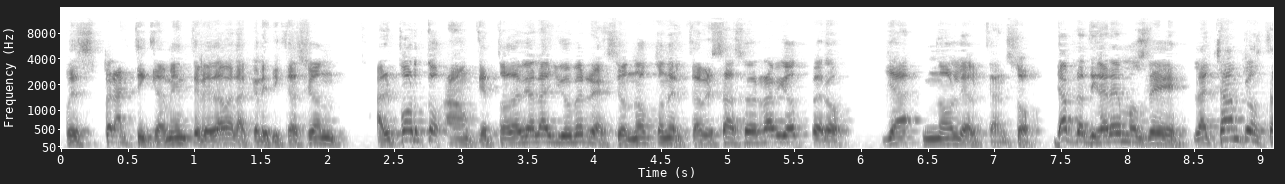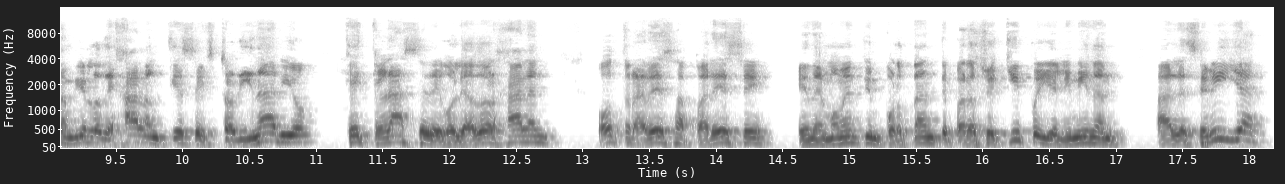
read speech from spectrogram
pues prácticamente le daba la calificación al Porto, aunque todavía la Juve reaccionó con el cabezazo de Rabiot, pero ya no le alcanzó. Ya platicaremos de la Champions, también lo de Haaland, que es extraordinario, qué clase de goleador Haaland, otra vez aparece en el momento importante para su equipo y eliminan a la Sevilla,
